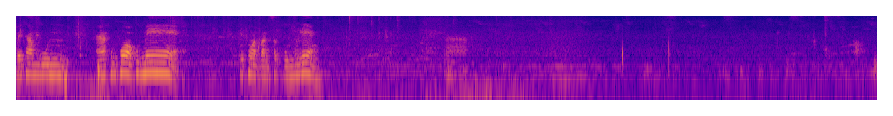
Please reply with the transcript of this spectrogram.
ไปทำบุญหาคุณพ่อคุณแม่ ไปทอดบางสกุลมื้อแรงอ่านี่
